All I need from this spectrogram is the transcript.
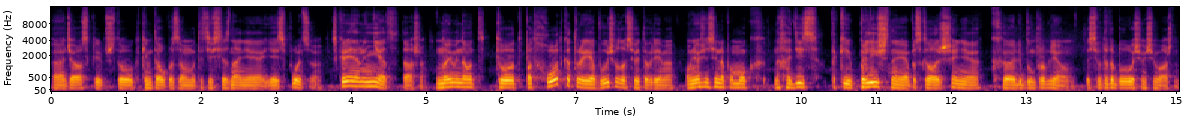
э, JavaScript, что каким-то образом вот эти все знания я использую. Скорее, наверное, нет даже. Но именно вот тот подход, который я выучил за все это время, он мне очень сильно помог находить такие приличные, я бы сказал, решения к любым проблемам. То есть вот это было очень-очень важно.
